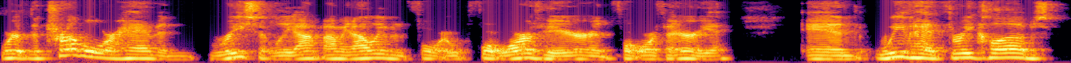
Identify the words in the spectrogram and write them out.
we're the trouble we're having recently. I, I mean, I live in Fort, Fort Worth here in Fort Worth area, and we've had three clubs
